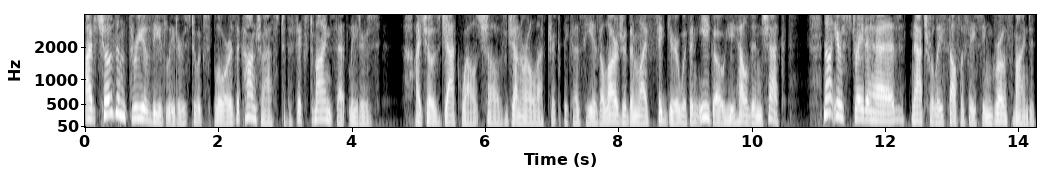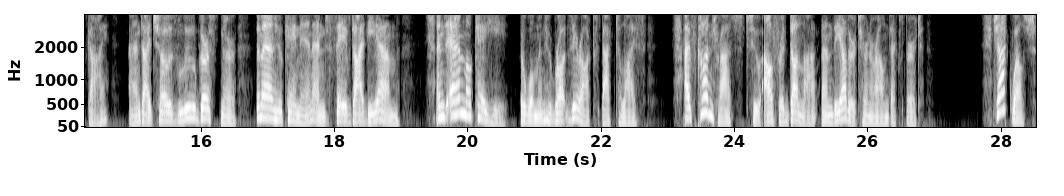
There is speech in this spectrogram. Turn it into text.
I've chosen three of these leaders to explore as a contrast to the fixed mindset leaders. I chose Jack Welch of General Electric because he is a larger-than-life figure with an ego he held in check. Not your straight-ahead, naturally self-effacing, growth-minded guy. And I chose Lou Gerstner, the man who came in and saved IBM, and Anne Mulcahy, the woman who brought Xerox back to life, as contrasts to Alfred Dunlap and the other turnaround expert. Jack Welch,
